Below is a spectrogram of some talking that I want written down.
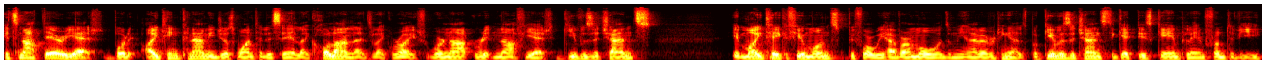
It's not there yet, but I think Konami just wanted to say, like, hold on, lads, like, right, we're not written off yet. Give us a chance. It might take a few months before we have our modes and we have everything else, but give us a chance to get this gameplay in front of you.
